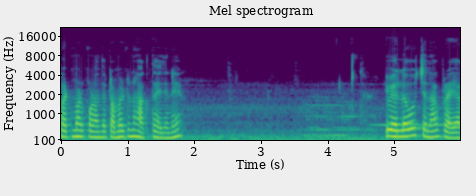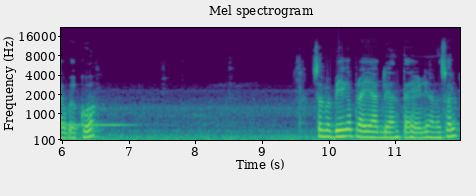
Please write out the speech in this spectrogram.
ಕಟ್ ಮಾಡ್ಕೊಳ್ಳೋಂಥ ಟೊಮೆಟೊನೂ ಹಾಕ್ತಾಯಿದ್ದೀನಿ ಇವೆಲ್ಲವೂ ಚೆನ್ನಾಗಿ ಫ್ರೈ ಆಗಬೇಕು. ಸ್ವಲ್ಪ ಬೇಗ ಫ್ರೈ ಆಗಲಿ ಅಂತ ಹೇಳಿ ನಾನು ಸ್ವಲ್ಪ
